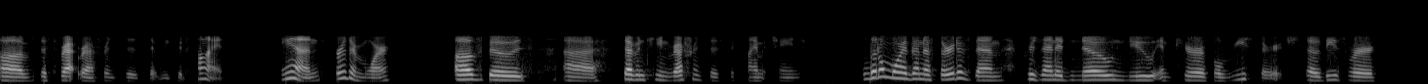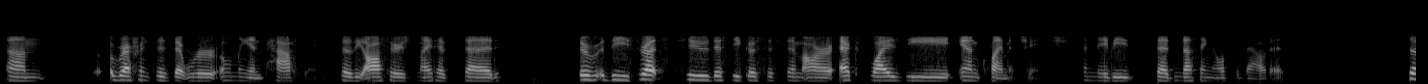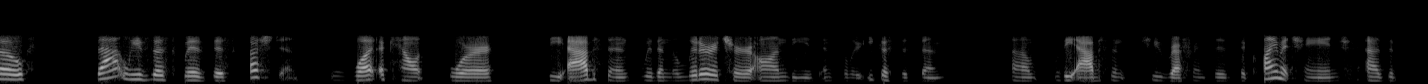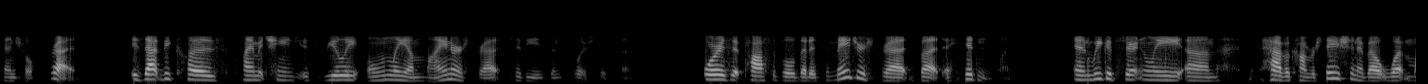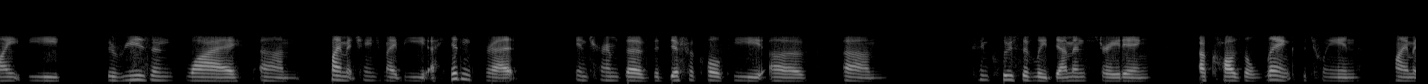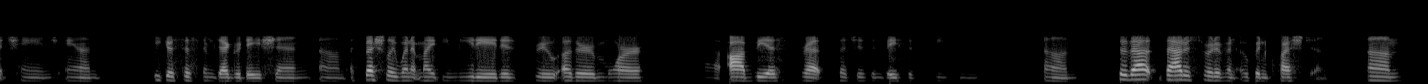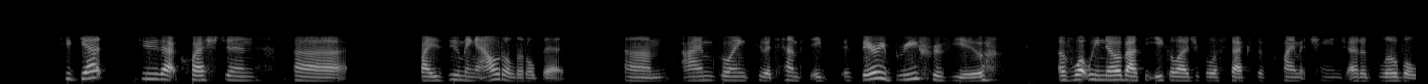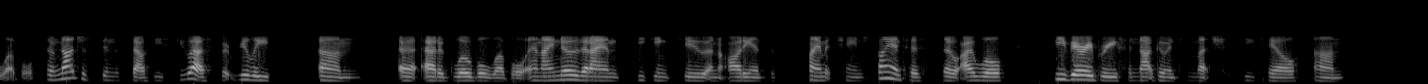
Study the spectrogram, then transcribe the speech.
of the threat references that we could find. And furthermore, of those uh, 17 references to climate change, a little more than a third of them presented no new empirical research. So these were um, references that were only in passing. So the authors might have said the, the threats to this ecosystem are X, Y, Z, and climate change, and maybe said nothing else about it. So that leaves us with this question what accounts for the absence within the literature on these insular ecosystems, um, the absence to references to climate change as a potential threat? Is that because climate change is really only a minor threat to these insular systems? Or is it possible that it's a major threat but a hidden one? And we could certainly um, have a conversation about what might be the reasons why um, climate change might be a hidden threat in terms of the difficulty of um, conclusively demonstrating a causal link between climate change and ecosystem degradation, um, especially when it might be mediated through other more uh, obvious threats such as invasive species. Um, so that that is sort of an open question. Um, to get to that question uh, by zooming out a little bit, um, I'm going to attempt a, a, very brief review of what we know about the ecological effects of climate change at a global level. So not just in the southeast U.S., but really um, at a global level. And I know that I am speaking to an audience of climate change scientists, so I will be very brief and not go into much detail. Um,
